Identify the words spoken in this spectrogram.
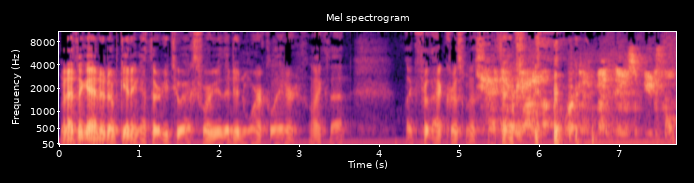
And I think I ended up getting a 32X for you that didn't work later, like that, like for that Christmas. Yeah, I I never think. got it up and working, but it was a beautiful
